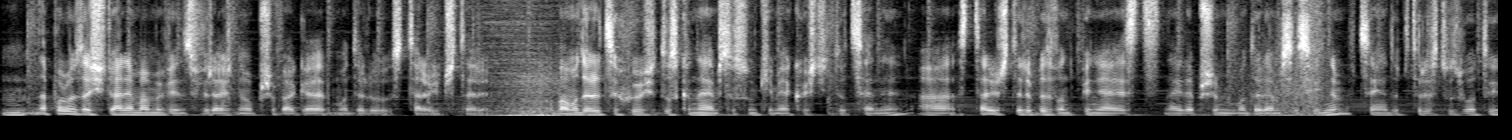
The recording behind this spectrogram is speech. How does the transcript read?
Na polu zasilania mamy więc wyraźną przewagę modelu Stary 4. Oba modele cechują się doskonałym stosunkiem jakości do ceny, a Stary 4 bez wątpienia jest najlepszym modelem sesyjnym w cenie do 400 zł.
